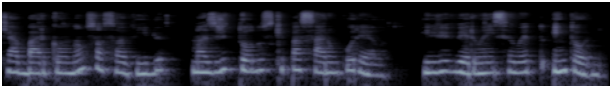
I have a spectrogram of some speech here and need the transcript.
que abarcam não só sua vida, mas de todos que passaram por ela e viveram em seu entorno.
